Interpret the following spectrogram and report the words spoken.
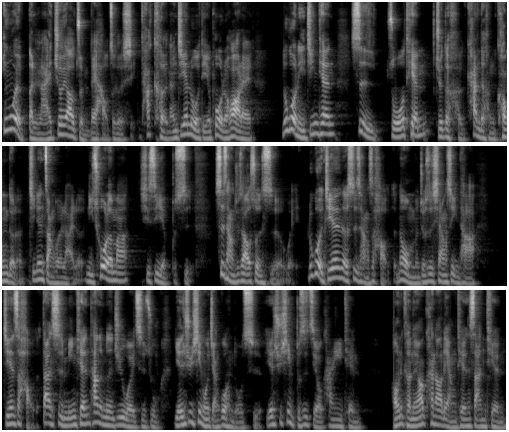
因为本来就要准备好这个型。它可能今天如果跌破的话嘞，如果你今天是昨天觉得很看得很空的人，今天涨回来了，你错了吗？其实也不是。市场就是要顺势而为。如果今天的市场是好的，那我们就是相信它今天是好的。但是明天它能不能继续维持住延续性？我讲过很多次，延续性不是只有看一天，哦，你可能要看到两天、三天。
